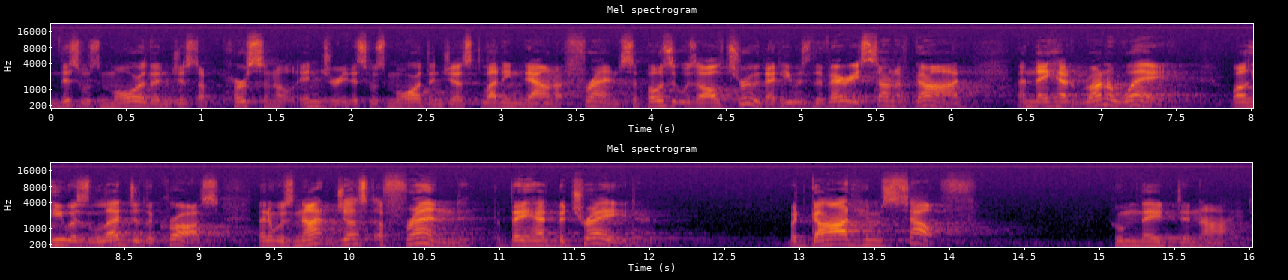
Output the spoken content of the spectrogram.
And this was more than just a personal injury. This was more than just letting down a friend. Suppose it was all true that he was the very Son of God and they had run away while he was led to the cross. Then it was not just a friend that they had betrayed, but God Himself, whom they denied.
